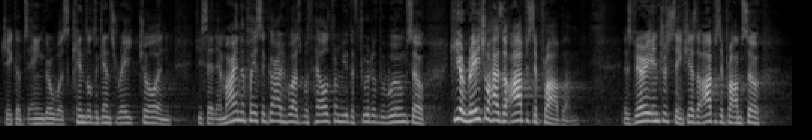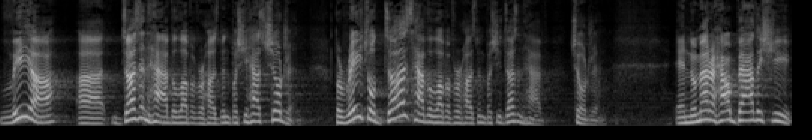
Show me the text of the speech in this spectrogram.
Jacob's anger was kindled against Rachel, and he said, Am I in the place of God who has withheld from you the fruit of the womb? So here, Rachel has the opposite problem. It's very interesting. She has the opposite problem. So Leah uh, doesn't have the love of her husband, but she has children. But Rachel does have the love of her husband, but she doesn't have children. And no matter how badly she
